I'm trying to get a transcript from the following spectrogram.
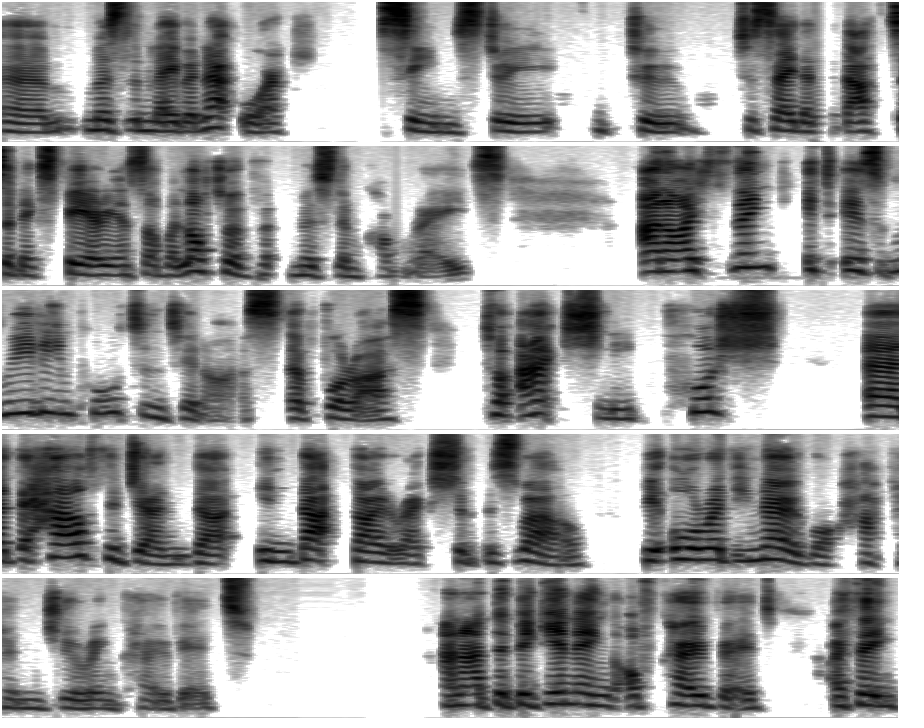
um, Muslim Labour Network seems to to to say that that's an experience of a lot of Muslim comrades, and I think it is really important in us uh, for us to actually push uh, the health agenda in that direction as well. We already know what happened during COVID. And at the beginning of COVID, I think,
